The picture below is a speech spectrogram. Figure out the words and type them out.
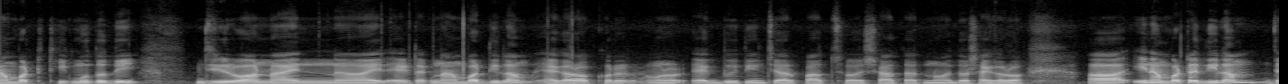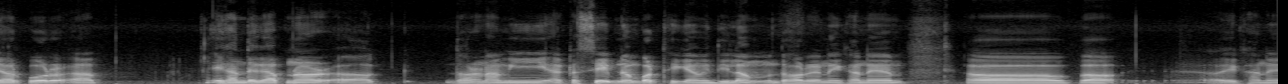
নাম্বারটা ঠিক মতো দিই। জিরো ওয়ান নাইন একটা নাম্বার দিলাম, এগারো অক্ষরের, আমার এক, দুই, তিন, চার, পাঁচ, ছয়, সাত, আট, নয়, দশ, এগারো। এই নাম্বারটা দিলাম, দেওয়ার পর এখান থেকে আপনার ধরেন আমি একটা সেভ নাম্বার থেকে আমি দিলাম, ধরেন এখানে এখানে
